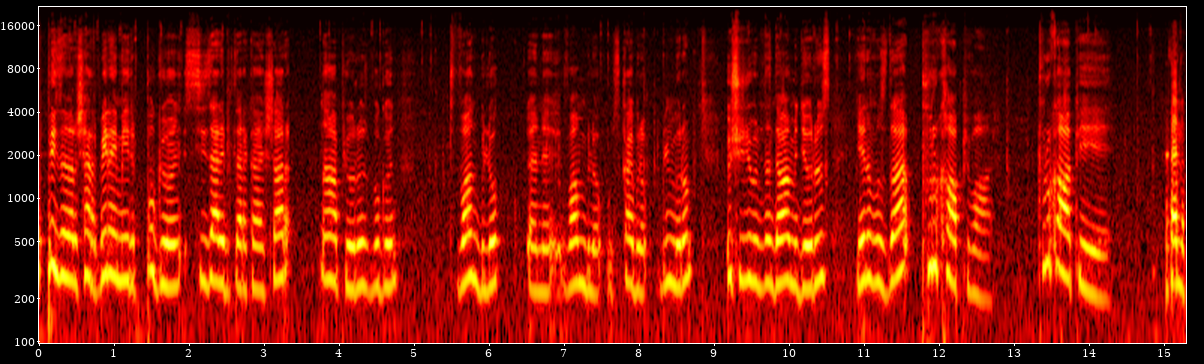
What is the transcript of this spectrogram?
Hepinize merhaba arkadaşlar. Ben Emir. Bugün sizlerle birlikte arkadaşlar ne yapıyoruz? Bugün One Block yani One Block mu Sky Block bilmiyorum. Üçüncü bölümden devam ediyoruz. Yanımızda Puruk Api var. Puruk Api. Efendim.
